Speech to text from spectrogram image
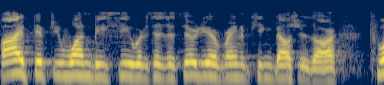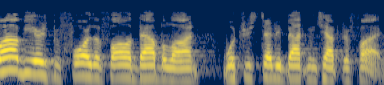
551 BC, where it says the third year of reign of King Belshazzar, 12 years before the fall of Babylon, which we studied back in chapter 5.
